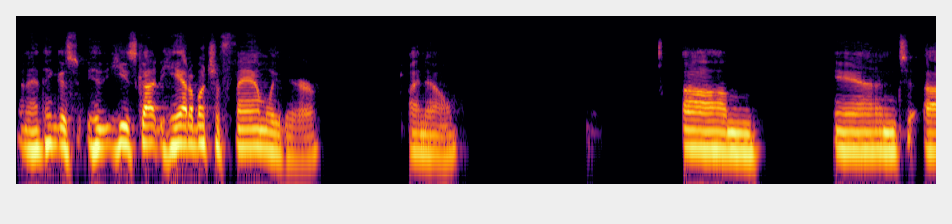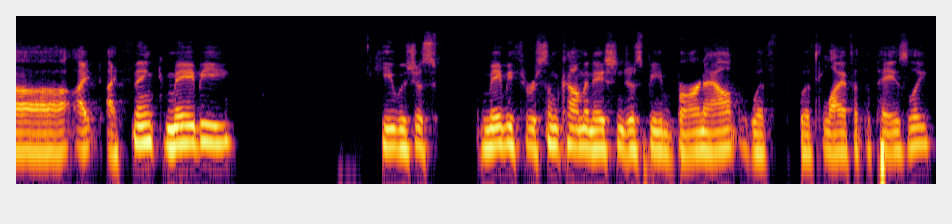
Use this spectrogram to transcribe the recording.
and I think his, he's got he had a bunch of family there. I know. Um, and uh, I I think maybe he was just maybe through some combination just being burnout with with life at the Paisley,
